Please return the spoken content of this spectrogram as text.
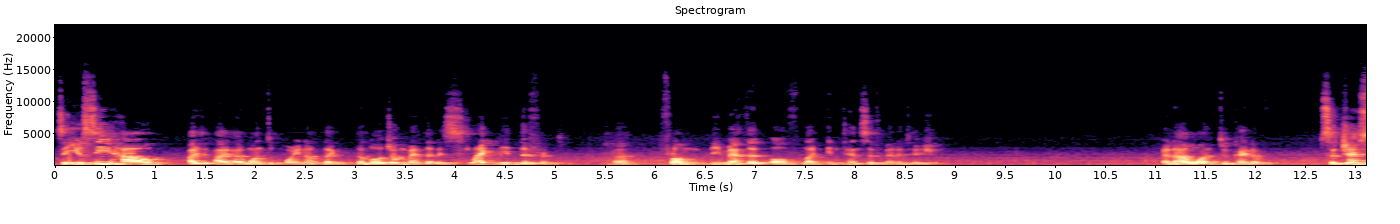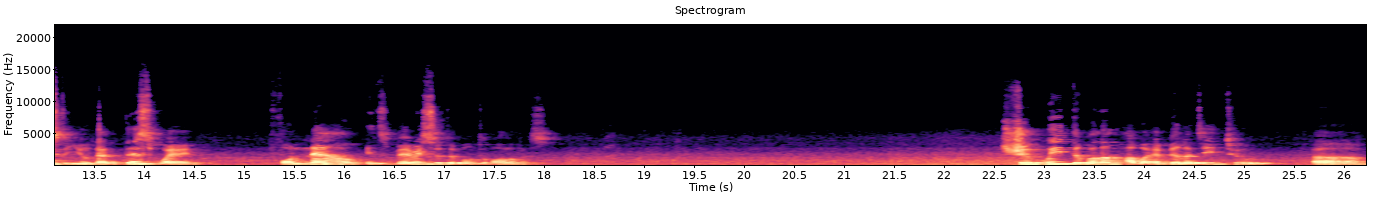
See, you see how I, I, I want to point out like the Lojong method is slightly different huh, from the method of like intensive meditation. And I want to kind of suggest to you that this way, for now, it's very suitable to all of us. Should we develop our ability to uh,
